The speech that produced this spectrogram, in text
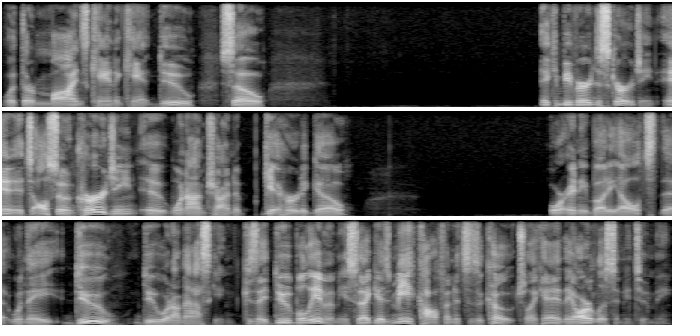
what their minds can and can't do. So it can be very discouraging, and it's also encouraging uh, when I'm trying to get her to go or anybody else that when they do do what I'm asking because they do believe in me. So that gives me confidence as a coach. Like, hey, they are listening to me.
